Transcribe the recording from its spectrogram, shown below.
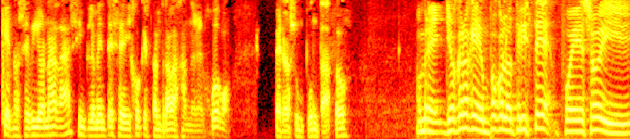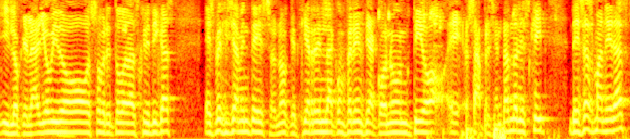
que no se vio nada, simplemente se dijo que están trabajando en el juego. Pero es un puntazo. Hombre, yo creo que un poco lo triste fue eso y, y lo que le ha llovido sobre todo a las críticas es precisamente eso, ¿no? Que cierren la conferencia con un tío, eh, o sea, presentando el skate de esas maneras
